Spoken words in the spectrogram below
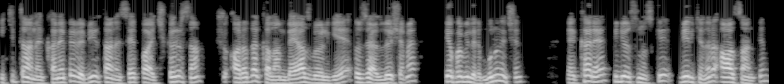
iki tane kanepe ve bir tane sehpayı çıkarırsam şu arada kalan beyaz bölgeye özel döşeme yapabilirim. Bunun için e, kare biliyorsunuz ki bir kenarı A santim.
